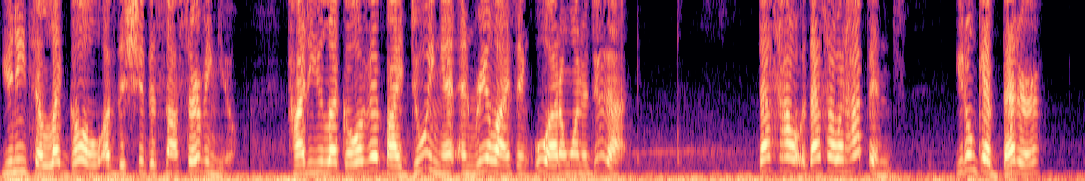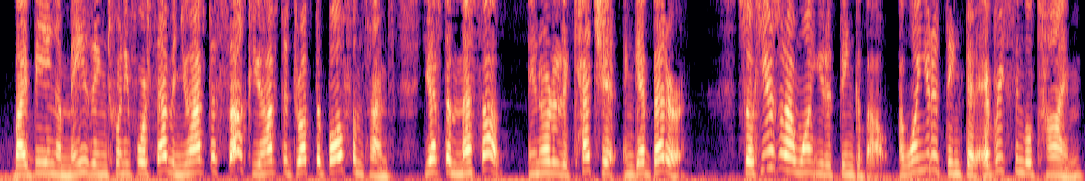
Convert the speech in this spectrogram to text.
you need to let go of the shit that's not serving you. How do you let go of it? By doing it and realizing, oh, I don't want to do that. That's how, that's how it happens. You don't get better by being amazing 24 7. You have to suck. You have to drop the ball sometimes. You have to mess up in order to catch it and get better. So here's what I want you to think about. I want you to think that every single time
